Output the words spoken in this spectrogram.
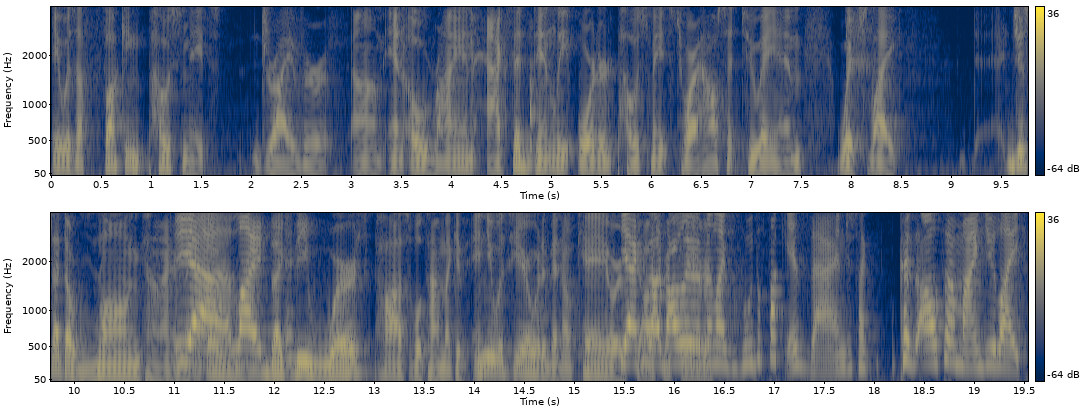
it was a fucking Postmates driver. Um, and Orion accidentally ordered Postmates to our house at 2 a.m. which like just at the wrong time. At Yeah, the- like- like the worst possible time. Like if Enya was here it would have been okay or Yeah, because I probably would have been like, "Who the fuck is that?" And just like, because also mind you, like,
